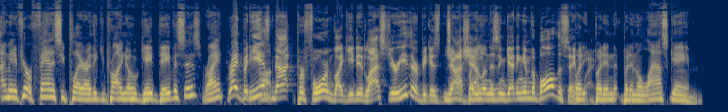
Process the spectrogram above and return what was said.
I mean, if you're a fantasy player, I think you probably know who Gabe Davis is, right? Right, but he has not performed like he did last year either because Josh he- Allen isn't getting him the ball the same but, way. But in the, but in the last game,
